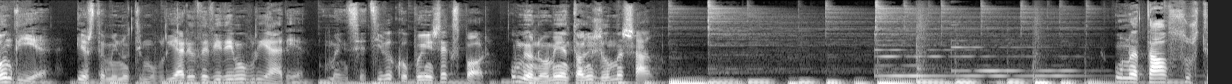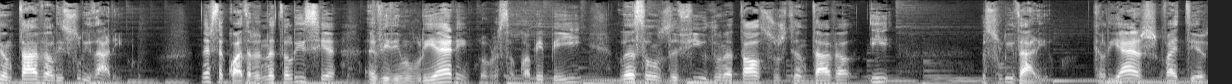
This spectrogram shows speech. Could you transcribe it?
Bom dia, este é o Minuto Imobiliário da Vida Imobiliária, uma iniciativa que apoia em Gexpor. O meu nome é António Gil Machado. Um Natal sustentável e solidário. Nesta quadra natalícia, a Vida Imobiliária, em colaboração com a PPI, lança um desafio do Natal sustentável e solidário, que aliás vai ter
